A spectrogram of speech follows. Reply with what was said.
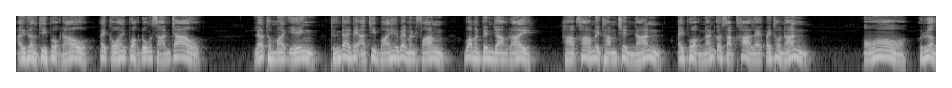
ไอ้เรื่องที่พวกเราไปก่อให้พวกดวงสารเจ้า แล้วทำไมเองถึงได้ไม่อธิบายให้แว่นมันฟัง ว่ามันเป็นอย่างไร หากข้าไม่ทำเช่นนั้น ไอ้พวกนั้นก็สับข้าแหลกไปเท่านั้น อ๋อ เรื่อง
